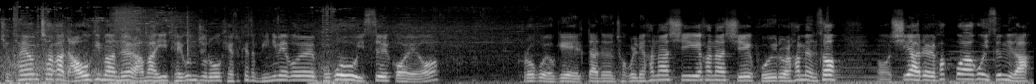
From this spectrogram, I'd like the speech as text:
지금 화염차가 나오기만을 아마 이 대군주로 계속해서 미니맵을 보고 있을 거예요. 그러고 여기에 일단은 저글링 하나씩 하나씩 보유를 하면서 어, 시야를 확보하고 있습니다.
